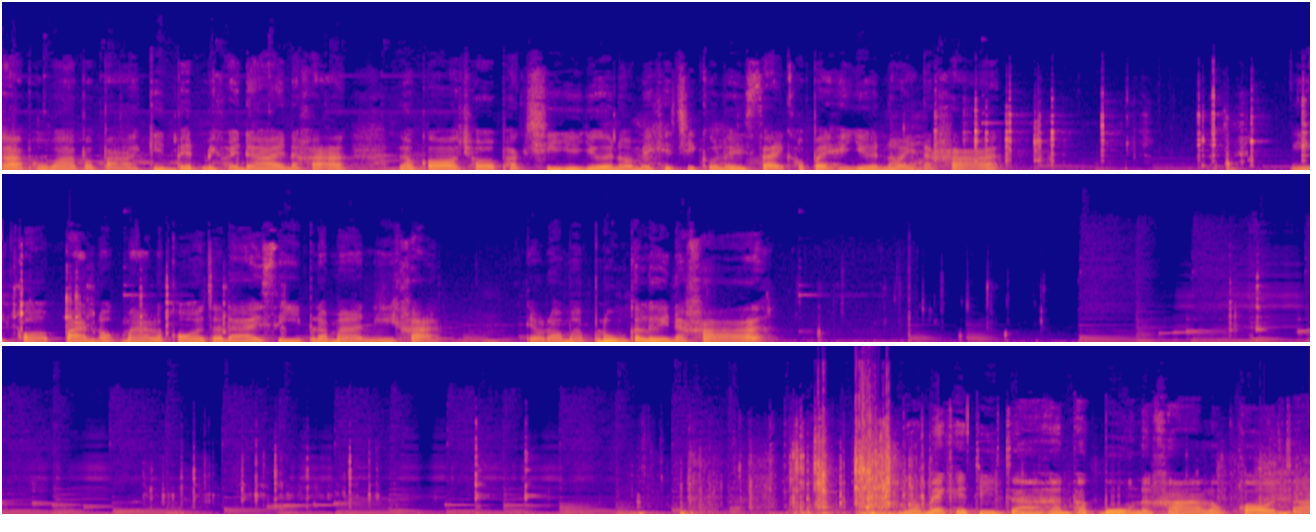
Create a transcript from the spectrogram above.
ค่ะ เพราะว่าป๊าป๊ากินเผ็ดไม่ค่อยได้นะคะ แล้วก็ชอบผักชีเยอะๆเนาะแม่เคจิก็เลยใส่เข้าไปให้เยอะหน่อยนะคะ นี่ก็ปั่นออกมาแล้วก็จะได้สีประมาณนี้ค่ะ เดี๋ยวเรามาปรุงกันเลยนะคะ เดี๋ยวแม่เคจิจะหั่นผักบุ้งนะคะ แล้วก็จะ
